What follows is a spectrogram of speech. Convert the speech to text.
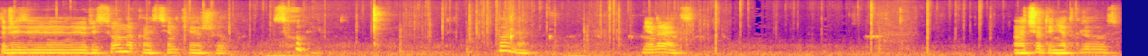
рисунок на стенке ожил. Супер. Прикольно. Мне нравится. А что ты не открылась?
